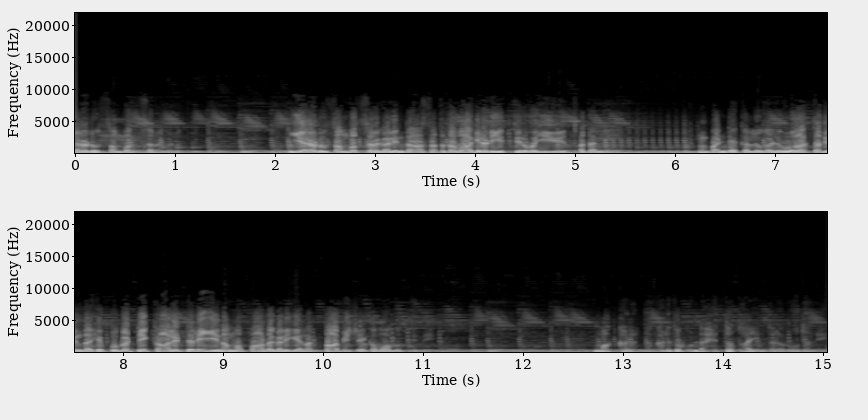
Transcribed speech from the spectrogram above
ಎರಡು ಸಂವತ್ಸರಗಳು. ಎರಡು ಸಂವತ್ಸರಗಳಿಂದ ಸತತವಾಗಿ ನಡೆಯುತ್ತಿರುವ ಈ ಯುದ್ಧದಲ್ಲಿ ಬಂಡೆಕಲ್ಲುಗಳು ರಕ್ತದಿಂದ ಹೆಪ್ಪುಗಟ್ಟಿ ಕಾಲಿಟ್ಟಲಿ ಈ ನಮ್ಮ ಪಾದಗಳಿಗೆ ರಕ್ತಾಭಿಷೇಕವಾಗುತ್ತಿದೆ. ಮಕ್ಕಳನ್ನ ಕಳೆದುಕೊಂಡ ಹೆತ್ತ ತಾಯಂದರ ರೋದನೆ,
